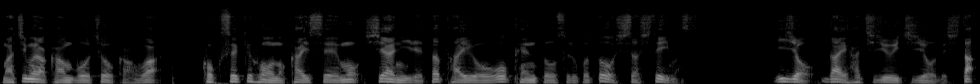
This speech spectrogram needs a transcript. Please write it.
町村官房長官は国籍法の改正も視野に入れた対応を検討することを示唆しています。以上第81条でした、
